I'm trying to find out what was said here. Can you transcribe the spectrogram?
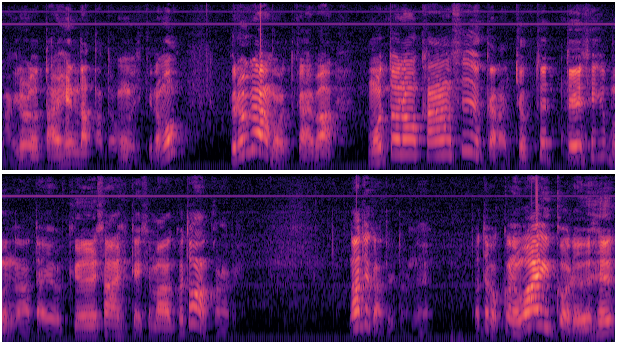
まあ、いろいろ大変だったと思うんですけども、プログラムを使えば元の関数から直接定積分の値を計算してしまうことが可能です。なぜかというとね、例えばこの y イコール f っ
